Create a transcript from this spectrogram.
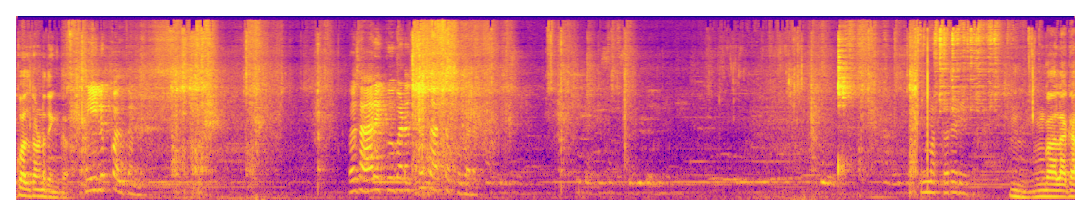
కొలత ఉండదు ఇంకా. నీళ్ళకి కొలుతుంది ఒకసారి ఎక్కువ పడచ్చు ఒకసారి తక్కువ పడచ్చు. మొత్తం రెడీ అయిపోయింది. మ్మ్. ఇంకో అలాగా.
